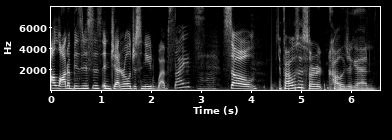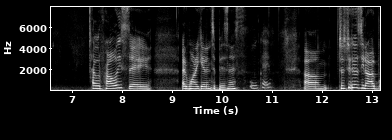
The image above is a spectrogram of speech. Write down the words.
a lot of businesses in general just need websites. Mm-hmm. So, If I was to start college again, I would probably say I'd want to get into business. okay. Um, just because, you know, I'd,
